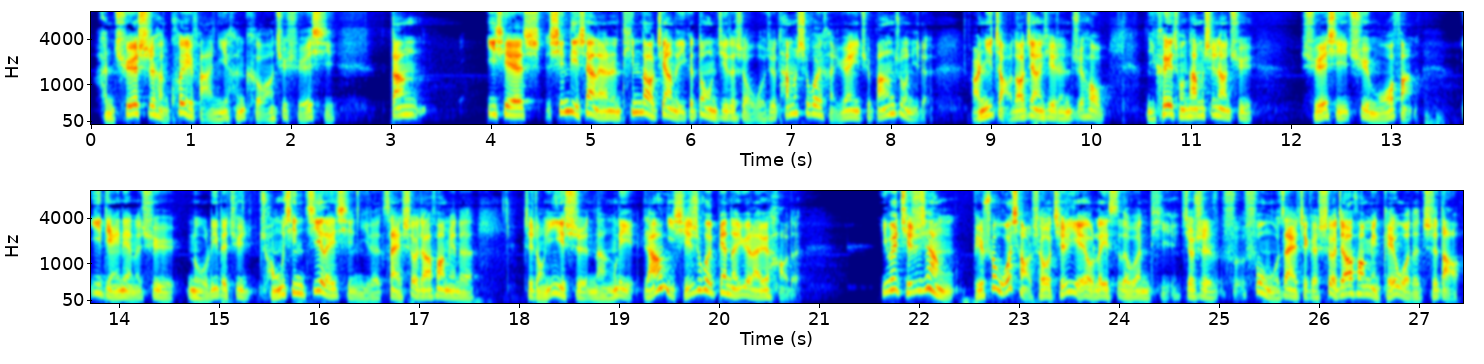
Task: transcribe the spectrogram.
很缺失、很匮乏，你很渴望去学习。当一些心地善良人听到这样的一个动机的时候，我觉得他们是会很愿意去帮助你的。而你找到这样一些人之后，你可以从他们身上去学习、去模仿。一点一点的去努力的去重新积累起你的在社交方面的这种意识能力，然后你其实会变得越来越好的。因为其实像比如说我小时候其实也有类似的问题，就是父父母在这个社交方面给我的指导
